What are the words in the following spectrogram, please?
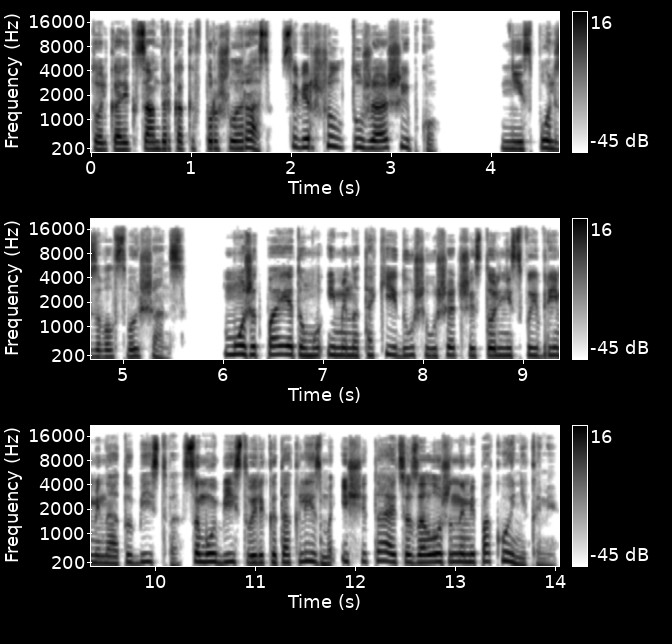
Только Александр, как и в прошлый раз, совершил ту же ошибку. Не использовал свой шанс. Может, поэтому именно такие души, ушедшие столь несвоевременно от убийства, самоубийства или катаклизма, и считаются заложенными покойниками.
